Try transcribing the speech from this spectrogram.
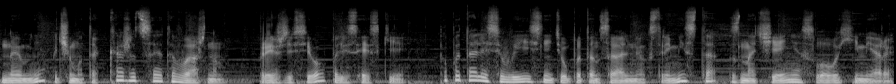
Но и мне почему-то кажется это важным. Прежде всего, полицейские попытались выяснить у потенциального экстремиста значение слова «химеры».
